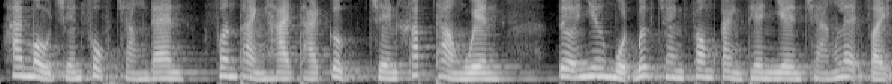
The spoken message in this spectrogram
Hai màu chiến phục trắng đen phân thành hai thái cực trên khắp thảo nguyên, tựa như một bức tranh phong cảnh thiên nhiên tráng lệ vậy.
